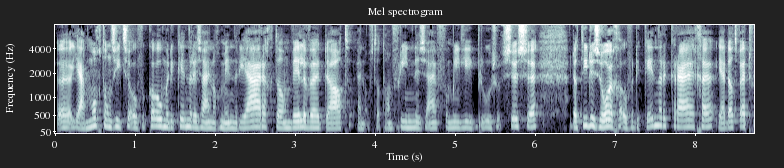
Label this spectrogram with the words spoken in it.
Uh, ja, mocht ons iets overkomen, de kinderen zijn nog minderjarig, dan willen we dat, en of dat dan vrienden zijn, familie, broers of zussen, dat die de zorg over de kinderen krijgen. Ja, dat werd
